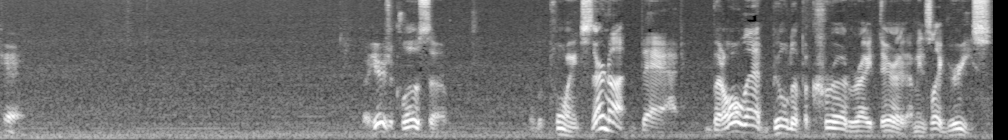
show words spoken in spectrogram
Okay. So here's a close-up of the points. They're not bad. But all that buildup of crud right there, I mean, it's like grease.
